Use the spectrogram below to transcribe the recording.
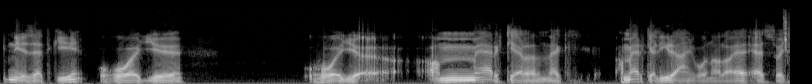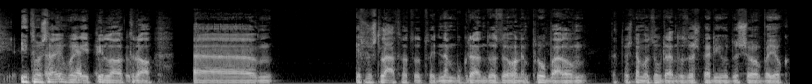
nézett ki, hogy, hogy a Merkelnek, a Merkel irányvonala, e, ez, hogy... Itt most álljunk meg egy pillanatra, és most láthatod, hogy nem ugrándozom, hanem próbálom, tehát most nem az ugrándozós periódusban vagyok.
